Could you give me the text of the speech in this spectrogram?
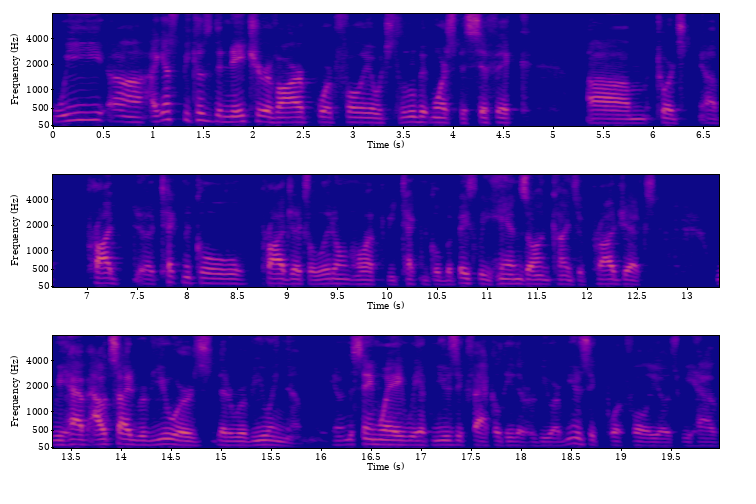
we, uh, I guess because the nature of our portfolio, which is a little bit more specific um, towards uh, prod, uh, technical projects, although they don't all have to be technical, but basically hands-on kinds of projects, we have outside reviewers that are reviewing them. You know, in the same way we have music faculty that review our music portfolios, we have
